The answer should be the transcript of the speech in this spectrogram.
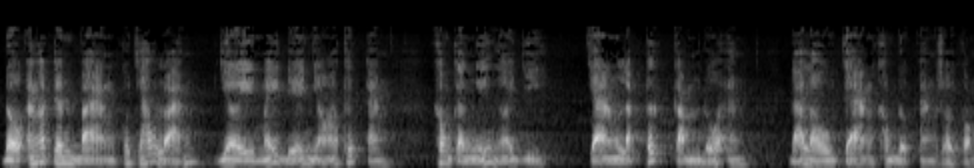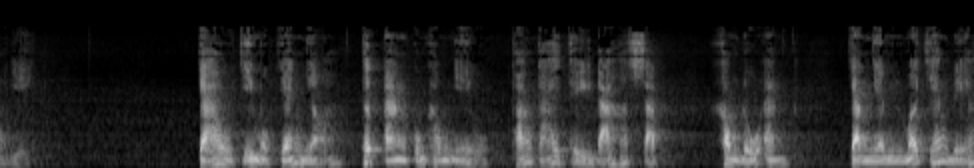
Đồ ăn ở trên bàn có cháo loãng, dời mấy đĩa nhỏ thức ăn, không cần nghĩ ngợi gì. Chàng lập tức cầm đũa ăn, đã lâu chàng không được ăn rồi còn gì. Cháo chỉ một chén nhỏ, thức ăn cũng không nhiều, thoáng cái thì đã hết sạch, không đủ ăn. Chàng nhìn mới chén đĩa,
